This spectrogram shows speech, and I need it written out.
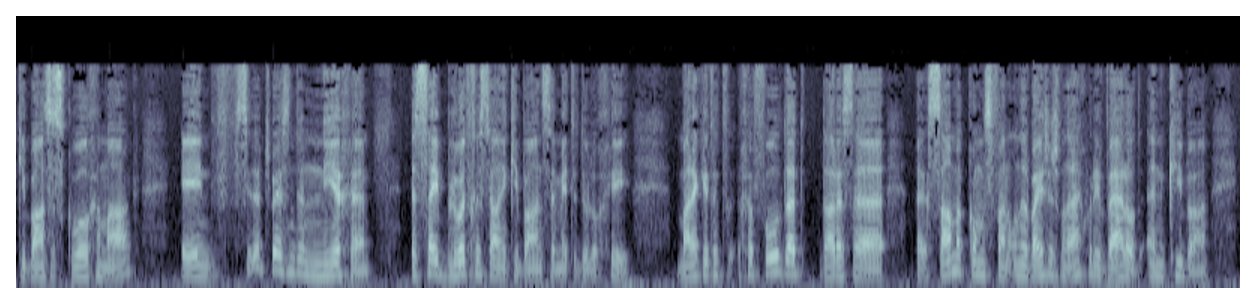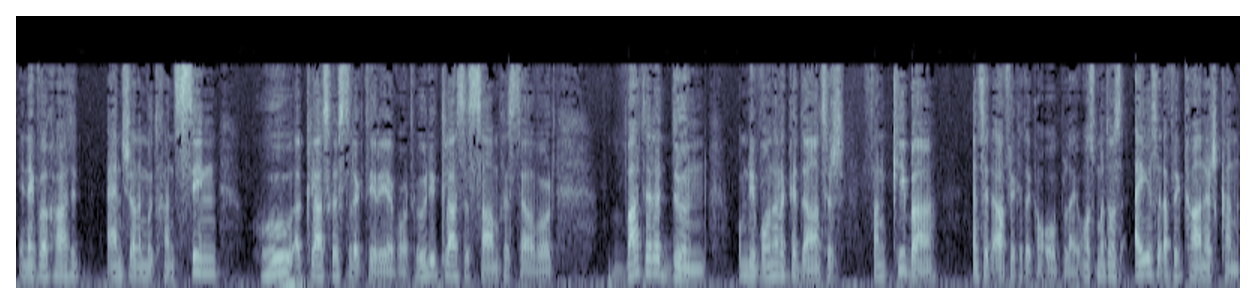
Kubaanse skool gemaak En sedert 2009 is sy blootgestel aan die Kubaanse metodologie. Maar ek het het gevoel dat daar is 'n samekoms van onderwysers van reg oor die wêreld in Kuba en ek wou gehad het Angela moet gaan sien hoe 'n klas gestruktureer word, hoe die klasse saamgestel word, wat hulle doen om die wonderlike dansers van Kuba in Suid-Afrika te kan oplei. Ons moet ons eie Suid-Afrikaners kan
